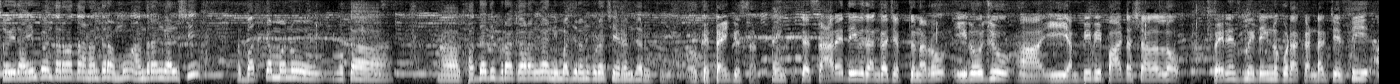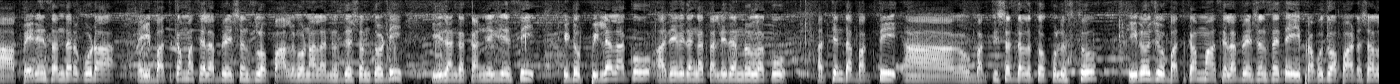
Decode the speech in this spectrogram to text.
సో ఇది అయిపోయిన తర్వాత అనంతరము అందరం కలిసి బతుకమ్మను ఒక పద్ధతి ప్రకారంగా నిమజ్జనం కూడా చేయడం జరుగుతుంది. Okay thank you sir you. అయితే సార్ అయితే ఈ విధంగా చెప్తున్నారు. ఈరోజు ఈ ఎంపీపీ పాఠశాలలో పేరెంట్స్ మీటింగ్ను కూడా కండక్ట్ చేసి ఆ పేరెంట్స్ అందరూ కూడా ఈ బతుకమ్మ సెలబ్రేషన్స్లో పాల్గొనాలనే ఉద్దేశంతో ఈ విధంగా కండక్ట్ చేసి ఇటు పిల్లలకు అదేవిధంగా తల్లిదండ్రులకు అత్యంత భక్తి ఆ, భక్తి శ్రద్ధలతో కొలుస్తూ ఈరోజు బతుకమ్మ సెలబ్రేషన్స్ అయితే ఈ ప్రభుత్వ పాఠశాల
